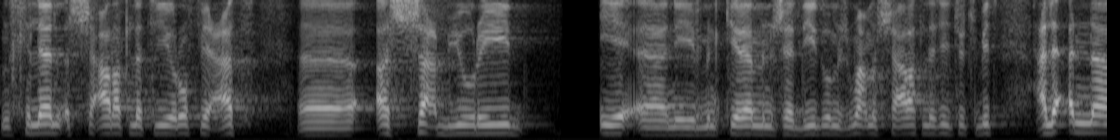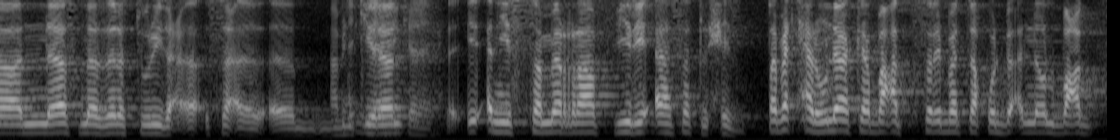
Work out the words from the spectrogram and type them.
من خلال الشعارات التي رفعت. الشعب يريد يعني من كلام من جديد ومجموعة من الشعارات التي تثبت على أن الناس ما زالت تريد بن كيران. أن يستمر في رئاسة الحزب. طبيعة الحال هناك بعض التسريبات تقول بأنه البعض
